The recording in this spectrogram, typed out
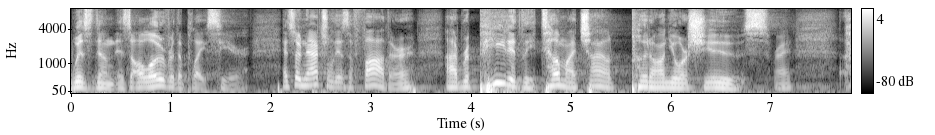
Wisdom is all over the place here. And so, naturally, as a father, I repeatedly tell my child, put on your shoes, right?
